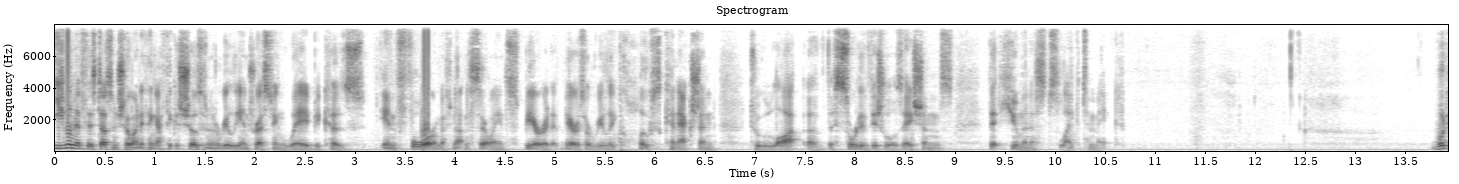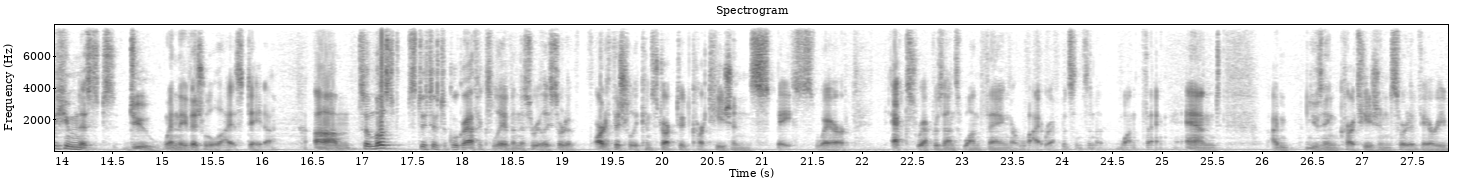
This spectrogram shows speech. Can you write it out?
even if this doesn't show anything, I think it shows it in a really interesting way because in form, if not necessarily in spirit, it bears a really close connection to a lot of the sort of visualizations that humanists like to make what do humanists do when they visualize data? Um, so most statistical graphics live in this really sort of artificially constructed Cartesian space where x represents one thing or y represents one thing. And I'm using Cartesian sort of very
